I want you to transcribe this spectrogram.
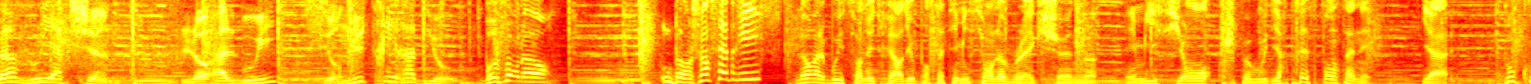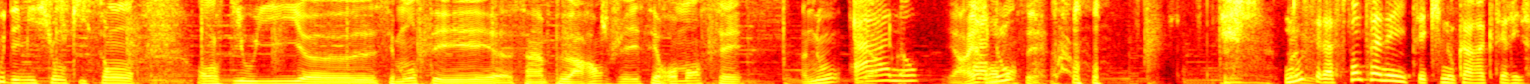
Love Reaction. Laure Albouy sur Nutri Radio. Bonjour Laure. Bonjour Fabrice. Laure Albouy sur Nutri Radio pour cette émission Love Reaction. Émission, je peux vous dire, très spontanée. Il y a beaucoup d'émissions qui sont, on se dit oui, euh, c'est monté, euh, c'est un peu arrangé, c'est romancé. Nous, Ah non. il n'y a rien Ah, romancé. Nous, c'est la spontanéité qui nous caractérise.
